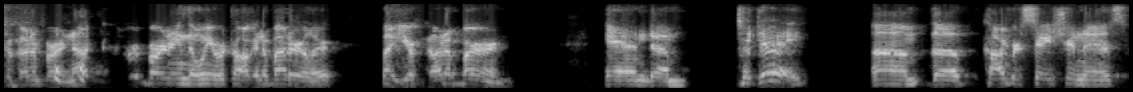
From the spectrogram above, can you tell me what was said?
You're to burn. Not burning that we were talking about earlier, but you're to burn. And um, today, um, the conversation is,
